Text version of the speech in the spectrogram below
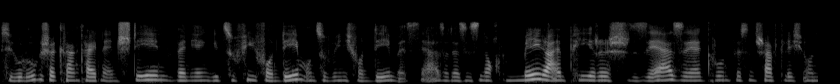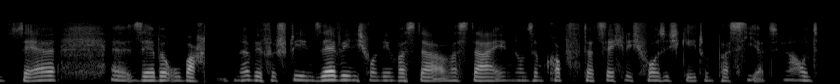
psychologische Krankheiten entstehen, wenn irgendwie zu viel von dem und zu wenig von dem ist. Ja, also das ist noch mega empirisch, sehr, sehr grundwissenschaftlich und sehr, äh, sehr beobachtend. Ne? Wir verstehen sehr wenig von dem, was da, was da in unserem Kopf tatsächlich vor sich geht und passiert. Ja? Und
